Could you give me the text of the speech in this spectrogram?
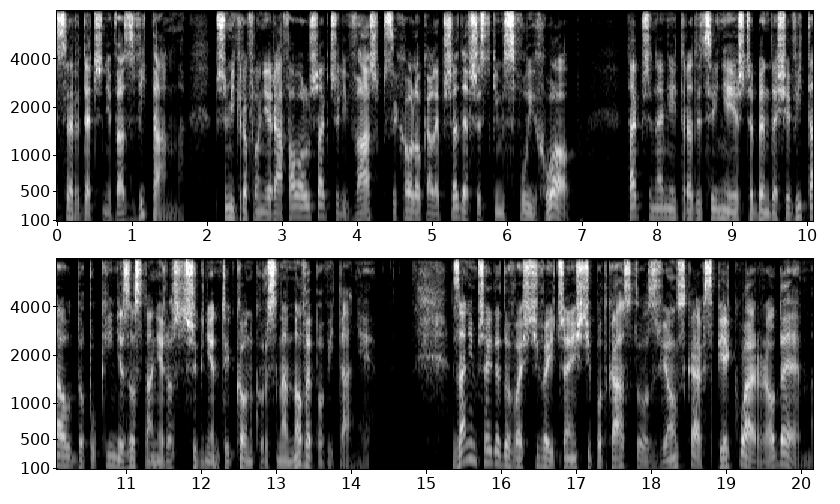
serdecznie Was witam. Przy mikrofonie Rafał Olszak, czyli Wasz psycholog, ale przede wszystkim swój chłop. Tak przynajmniej tradycyjnie jeszcze będę się witał, dopóki nie zostanie rozstrzygnięty konkurs na nowe powitanie. Zanim przejdę do właściwej części podcastu o związkach z piekła rodem,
